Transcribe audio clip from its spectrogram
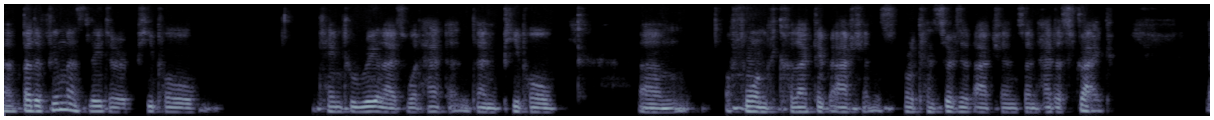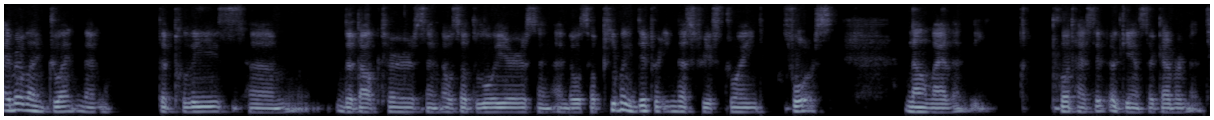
Uh, but a few months later, people came to realize what happened, and people um, formed collective actions or concerted actions and had a strike. Everyone joined them the police, um, the doctors, and also the lawyers, and, and also people in different industries joined force non-violently, protested against the government.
